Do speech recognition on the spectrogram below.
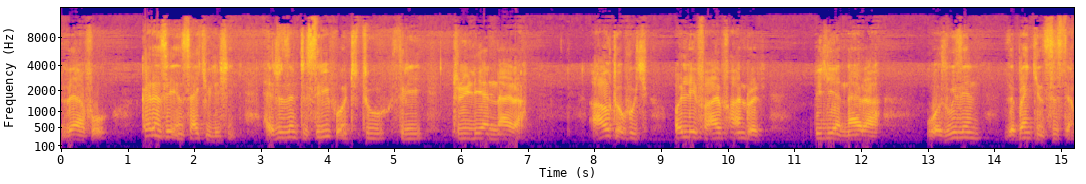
therefore, currency in circulation has risen to 3.23 trillion naira, out of which only 500 billion naira was within the banking system,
